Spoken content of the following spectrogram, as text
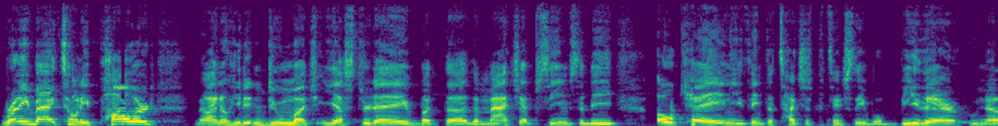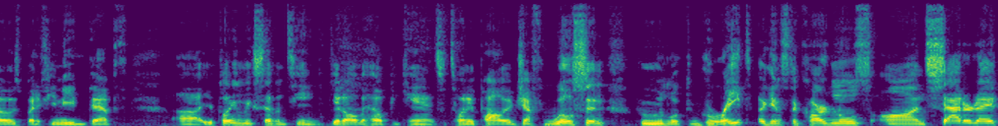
Running back Tony Pollard. Now I know he didn't do much yesterday, but the the matchup seems to be okay, and you think the touches potentially will be there. Who knows? But if you need depth, uh, you're playing week 17. Get all the help you can. So Tony Pollard, Jeff Wilson, who looked great against the Cardinals on Saturday,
